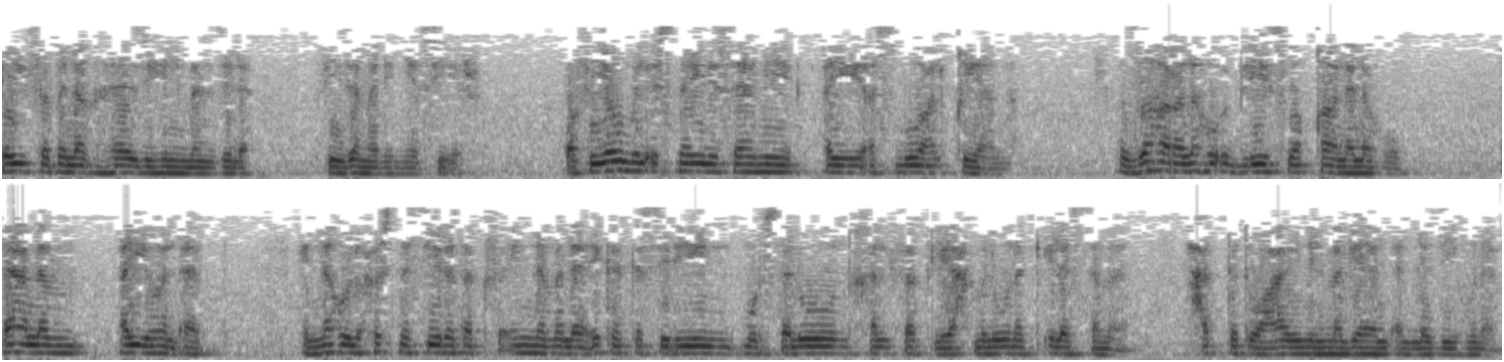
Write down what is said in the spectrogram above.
كيف بلغ هذه المنزلة في زمن يسير؟ وفي يوم الاثنين سامي أي أسبوع القيامة ظهر له إبليس وقال له اعلم أيها الأب إنه لحسن سيرتك فإن ملائكة كثيرين مرسلون خلفك ليحملونك إلى السماء حتى تعاين المجال الذي هناك.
